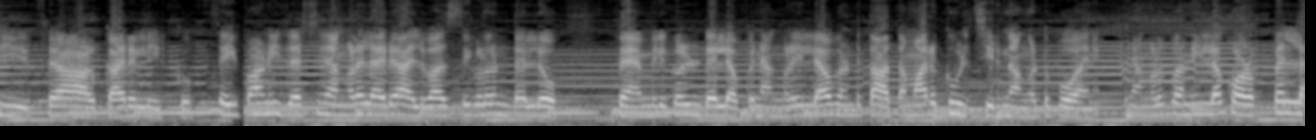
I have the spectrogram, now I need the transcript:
ജീവിച്ച ആൾക്കാരല്ലേ ഇരിക്കും. സേഫാണ് വിചാരിച്ച് ഞങ്ങളെല്ലാവരും അയൽവാസികളുണ്ടല്ലോ ഫാമിലികൾ ഉണ്ടല്ലോ അപ്പൊ ഞങ്ങളെല്ലാം പണ്ട് താത്തമാരൊക്കെ വിളിച്ചിരുന്നു അങ്ങോട്ട് പോകാൻ ഞങ്ങൾ പറഞ്ഞില്ല കുഴപ്പമില്ല.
